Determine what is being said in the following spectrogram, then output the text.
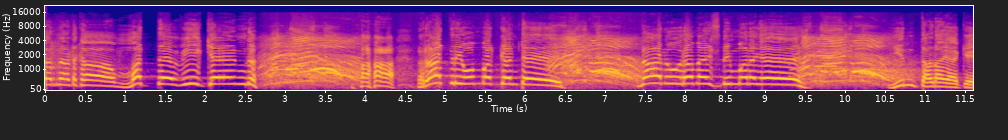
ಕರ್ನಾಟಕ, ಮತ್ತೆ ವೀಕೆಂಡ್ ರಾತ್ರಿ ಒಂಬತ್ತು ಗಂಟೆ. ನಾನು ರಮೇಶ್ ನಿಮ್ಮನೆಗೆ. ಇನ್ ತಡ ಯಾಕೆ?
